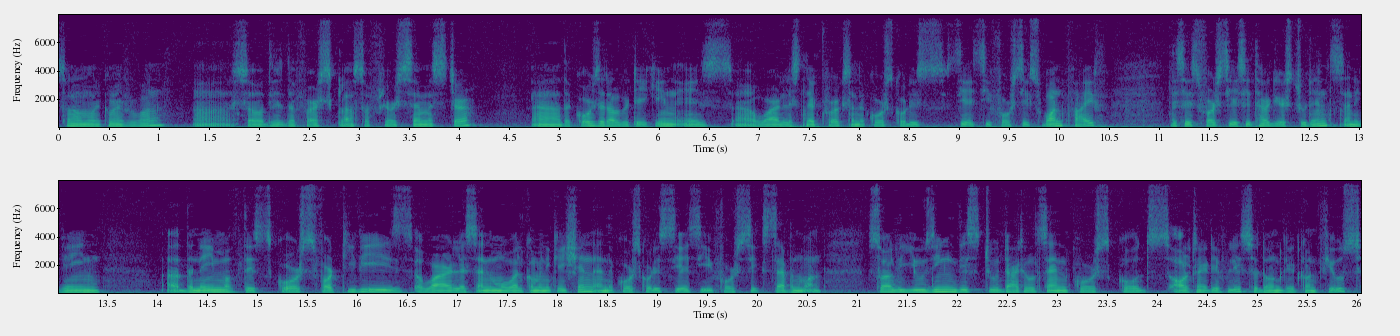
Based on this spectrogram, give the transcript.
Assalamu alaikum everyone. Uh, so this is the first class of your semester. Uh, the course that I'll be taking is uh, wireless networks and the course code is CSE 4615. This is for CSE third year students and again uh, the name of this course for TV is wireless and mobile communication and the course code is CSE 4671. So I'll be using these two titles and course codes alternatively so don't get confused.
